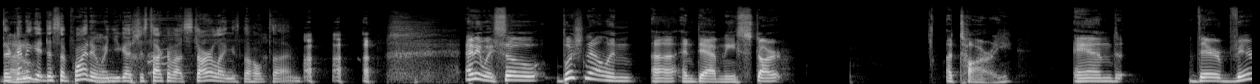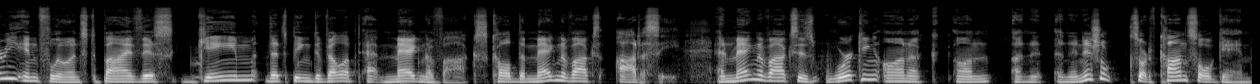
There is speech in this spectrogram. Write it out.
they're going to get disappointed when you guys just talk about starlings the whole time. Anyway, so Bushnell and uh, and Dabney start Atari, and they're very influenced by this game that's being developed at Magnavox called the Magnavox Odyssey. And Magnavox is working on a on an, an initial sort of console game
